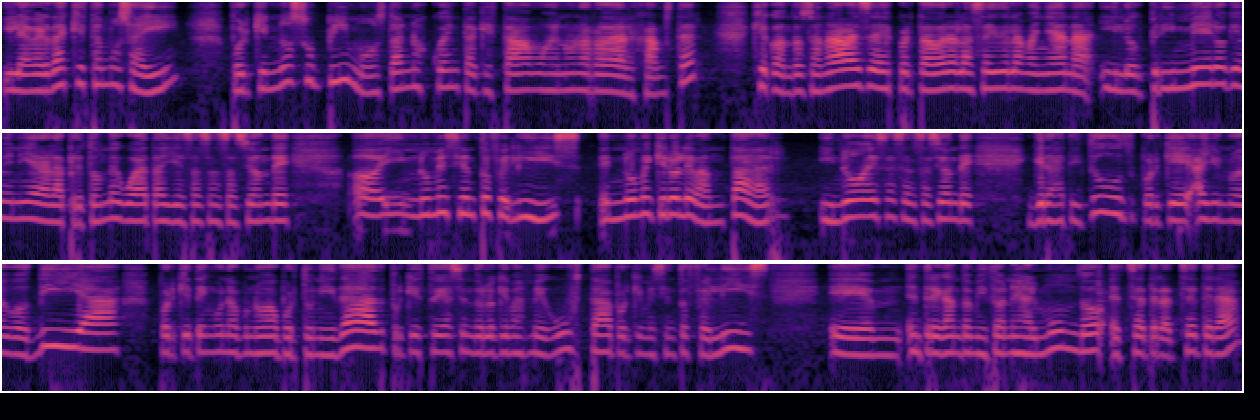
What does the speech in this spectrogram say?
Y la verdad es que estamos ahí porque no supimos darnos cuenta que estábamos en una rueda del hámster, que cuando sonaba ese despertador a las 6 de la mañana y lo primero que venía era el apretón de guata y esa sensación de, ay, no me siento feliz, eh, no me quiero levantar, y no esa sensación de gratitud porque hay un nuevo día, porque tengo una nueva oportunidad, porque estoy haciendo lo que más me gusta, porque me siento feliz, em, entregando mis dones al mundo, etcétera, etcétera.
